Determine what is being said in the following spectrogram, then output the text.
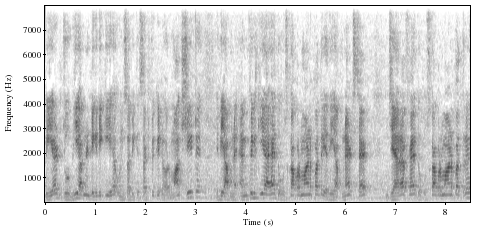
बीएड जो भी आपने डिग्री की है, उन सभी के सर्टिफिकेट और मार्कशीट यदि आपने एम फिल किया है तो उसका प्रमाण पत्र यदि आप नेट सेट जे है तो उसका प्रमाण पत्र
